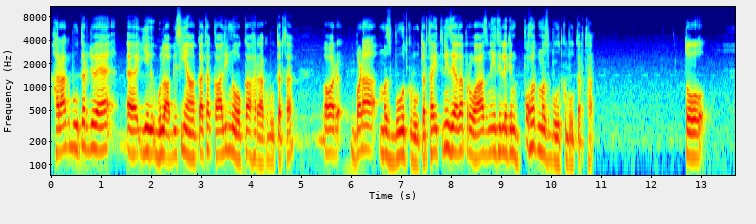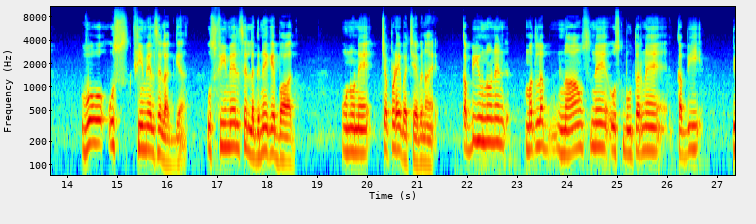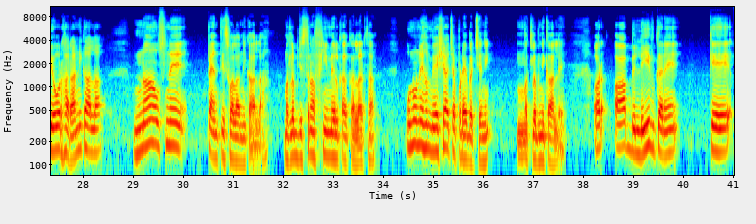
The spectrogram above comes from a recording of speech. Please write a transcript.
हरा कबूतर जो है ये गुलाबी सी आँख का था, काली नोक का हरा कबूतर था और बड़ा मज़बूत कबूतर था। इतनी ज़्यादा प्रवाज नहीं थी, लेकिन बहुत मज़बूत कबूतर था। तो वो उस फीमेल से लग गया। उस फीमेल से लगने के बाद उन्होंने चपड़े बच्चे बनाए। कभी उन्होंने मतलब ना उसने, उस कबूतर ने कभी प्योर हरा निकाला, ना उसने पैंतीस वाला निकाला मतलब जिस तरह फीमेल का कलर था। उन्होंने हमेशा चपड़े बच्चे नि मतलब निकाले। और आप बिलीव करें कि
